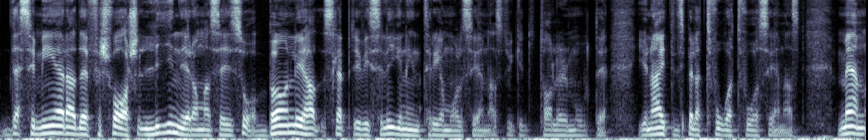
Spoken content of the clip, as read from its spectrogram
decimerade försvarslinjer om man säger så. Burnley släppte ju visserligen in tre mål senast vilket talar emot det. United spelade 2-2 senast. Men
